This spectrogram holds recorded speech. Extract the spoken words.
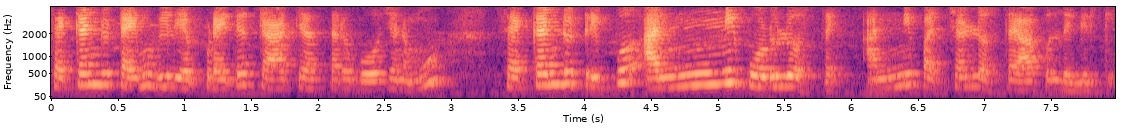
సెకండ్ టైం వీళ్ళు ఎప్పుడైతే స్టార్ట్ చేస్తారో భోజనము సెకండ్ ట్రిప్ అన్ని పొడులు వస్తాయి. అన్ని పచ్చళ్ళు వస్తాయి ఆకుల దగ్గరికి.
